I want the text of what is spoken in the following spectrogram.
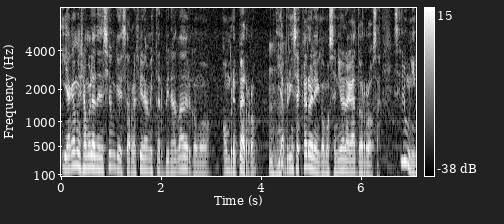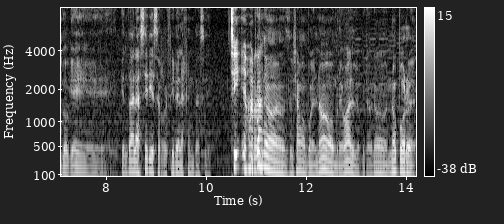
Y acá me llamó la atención que se refiere a Mr. Peanut Butter como hombre perro y a Princess Caroline como señora gato rosa. Es el único que, que en toda la serie se refiere a la gente así. Sí, es Después verdad. no se llama por el nombre o algo, pero no, no por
